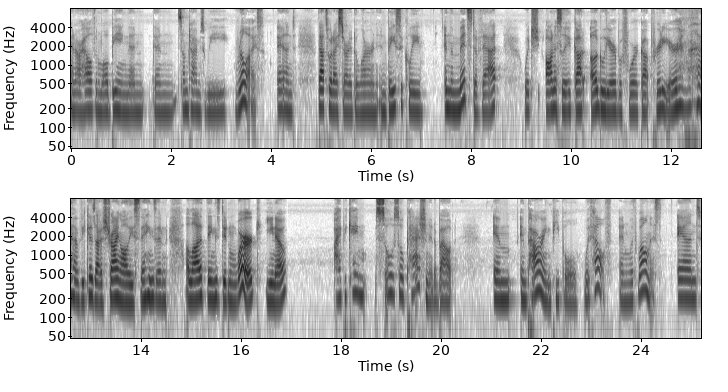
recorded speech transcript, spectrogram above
and our health and well-being than than sometimes we realize. And that's what I started to learn. And basically, in the midst of that, which honestly it got uglier before it got prettier because I was trying all these things and a lot of things didn't work, you know. I became so so passionate about em- empowering people with health and with wellness. And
